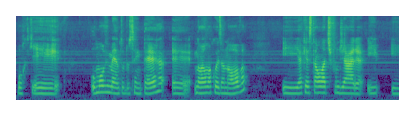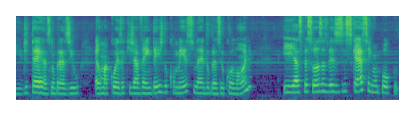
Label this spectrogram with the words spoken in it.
Porque o movimento do Sem Terra é, não é uma coisa nova, e a questão latifundiária e, e de terras no Brasil é uma coisa que já vem desde o começo né, do Brasil colônia. E as pessoas às vezes esquecem um pouco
